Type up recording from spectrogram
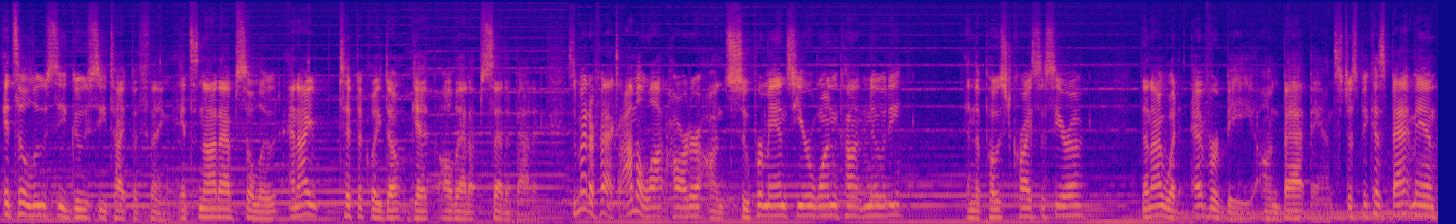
it's a loosey goosey type of thing. It's not absolute, and I typically don't get all that upset about it. As a matter of fact, I'm a lot harder on Superman's year one continuity in the post crisis era than I would ever be on Batman's, just because Batman,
